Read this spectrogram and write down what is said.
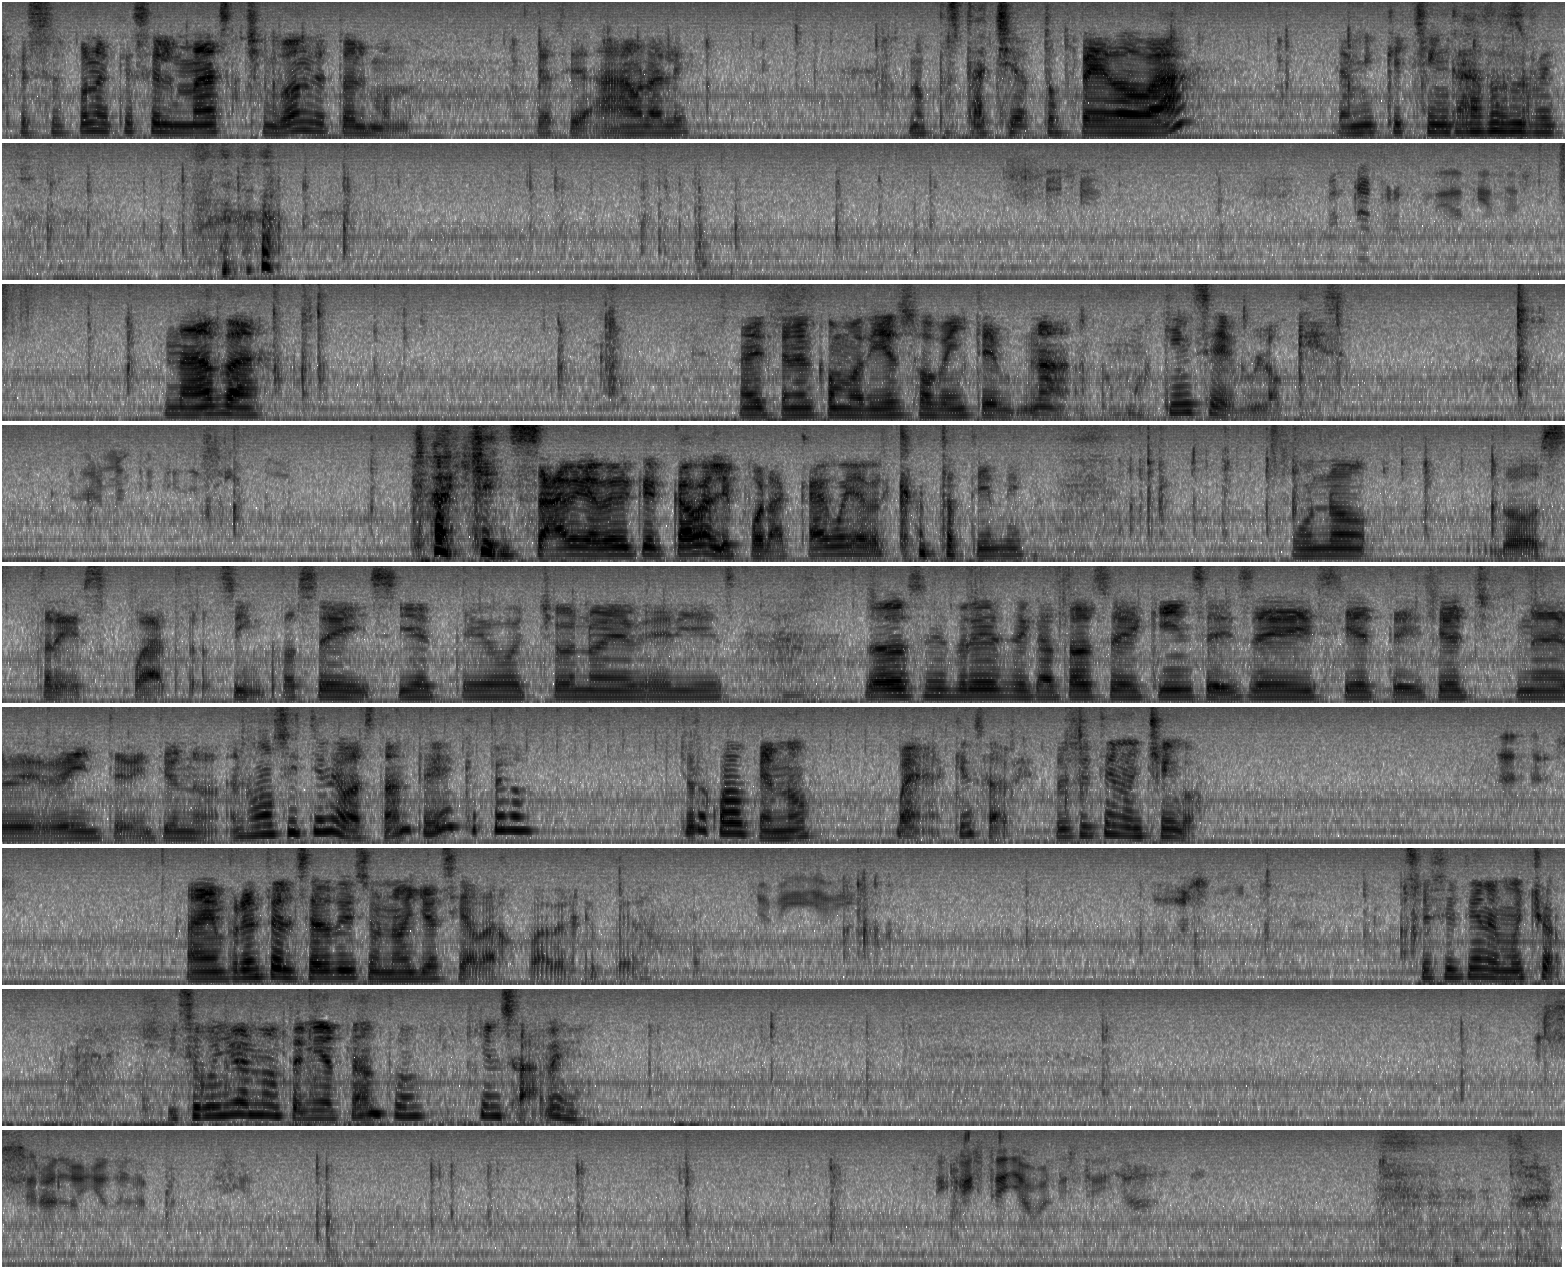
Que se supone que es el más chingón de todo el mundo. Yo así, ah, órale. No, pues está chido tu pedo, ¿va? Y a mí qué chingados, güey. Nada. Hay que tener como 10 o 20, no, 15 bloques. Generalmente tienes 5. ¿Quién sabe? A ver, que cábale por acá, güey, a ver cuánto tiene. 1, 2, 3, 4, 5, 6, 7, 8, 9, 10, 12, 13, 14, 15, 16, 17, 18, 19, 20, 21. Ah, no, sí tiene bastante, ¿eh? ¿Qué pedo? Yo recuerdo que no. Bueno, quién sabe. Pero sí tiene un chingo. Ah, enfrente del cerdo hizo un hoyo hacia abajo para ver qué pedo. Ya vi, ya vi. Ahora es un montón. Sí, sí tiene mucho. Y según yo no tenía tanto. ¿Quién sabe? Ese será el hoyo de la perdición. Si caíste ya valiste ya.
